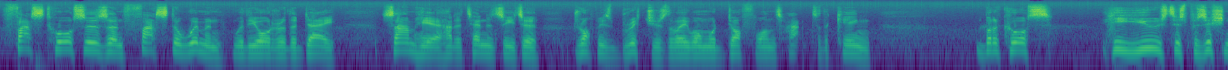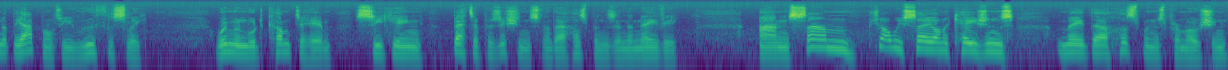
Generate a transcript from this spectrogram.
Fast horses and faster women were the order of the day. Sam here had a tendency to drop his breeches the way one would doff one's hat to the king. But of course, he used his position at the Admiralty ruthlessly. Women would come to him seeking better positions for their husbands in the Navy. And Sam, shall we say, on occasions made their husband's promotion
